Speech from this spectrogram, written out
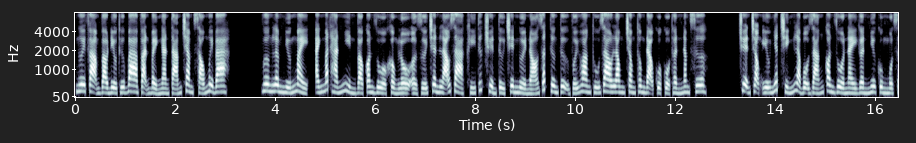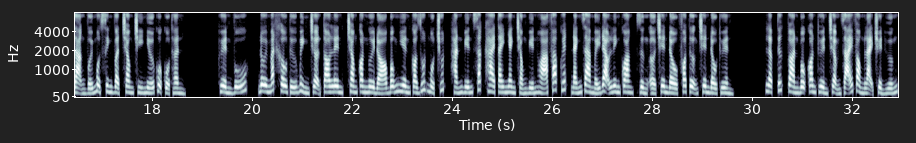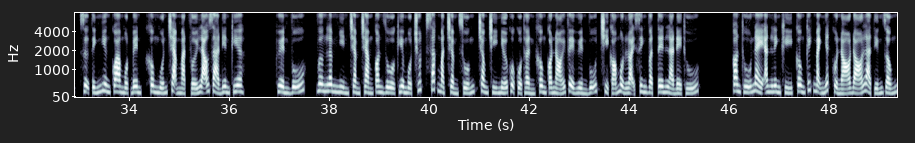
Ngươi phạm vào điều thứ ba vạn 7863. Vương Lâm nhướng mày, ánh mắt hắn nhìn vào con rùa khổng lồ ở dưới chân lão già, khí tức truyền từ trên người nó rất tương tự với hoang thú giao long trong thông đạo của cổ thần năm xưa. Chuyện trọng yếu nhất chính là bộ dáng con rùa này gần như cùng một dạng với một sinh vật trong trí nhớ của cổ thần. Huyền Vũ, đôi mắt khâu tứ bình trợn to lên, trong con người đó bỗng nhiên có rút một chút, hắn biến sắc hai tay nhanh chóng biến hóa pháp quyết đánh ra mấy đạo linh quang, dừng ở trên đầu pho tượng trên đầu thuyền. Lập tức toàn bộ con thuyền chậm rãi vòng lại chuyển hướng, dự tính nghiêng qua một bên, không muốn chạm mặt với lão già điên kia. Huyền Vũ, Vương Lâm nhìn chằm chằm con rùa kia một chút, sắc mặt trầm xuống, trong trí nhớ của cổ thần không có nói về huyền vũ, chỉ có một loại sinh vật tên là đề thú. Con thú này ăn linh khí công kích mạnh nhất của nó đó là tiếng giống.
